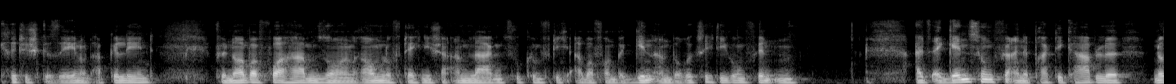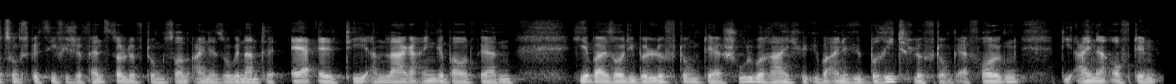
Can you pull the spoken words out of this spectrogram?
kritisch gesehen und abgelehnt. Für Neubauvorhaben sollen raumlufttechnische Anlagen zukünftig aber von Beginn an Berücksichtigung finden. Als Ergänzung für eine praktikable nutzungsspezifische Fensterlüftung soll eine sogenannte RLT-Anlage eingebaut werden. Hierbei soll die Belüftung der Schulbereiche über eine Hybridlüftung erfolgen, die eine auf den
